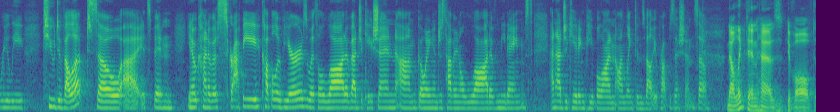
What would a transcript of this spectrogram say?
really too developed. So uh, it's been, you know, kind of a scrappy couple of years with a lot of education um, going and just having a lot of meetings and educating people on on LinkedIn's value proposition. So. Now, LinkedIn has evolved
